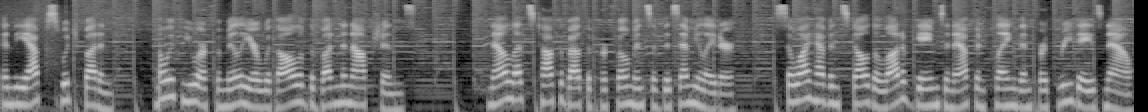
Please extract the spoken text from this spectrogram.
and the app switch button. Now if you are familiar with all of the button and options. Now let's talk about the performance of this emulator. So I have installed a lot of games and app and playing them for 3 days now.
